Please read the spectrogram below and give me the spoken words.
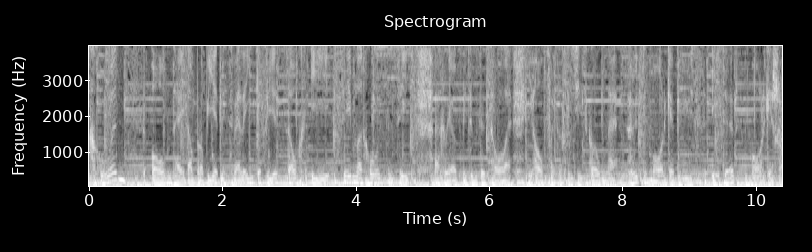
Kunz und haben dann probiert mit zwei linken Füßen doch in ziemlich kurzer Zeit ein bisschen etwas rauszuholen. Ich hoffe, das ist uns gelungen. Heute Morgen bei uns in der Morgenshow.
